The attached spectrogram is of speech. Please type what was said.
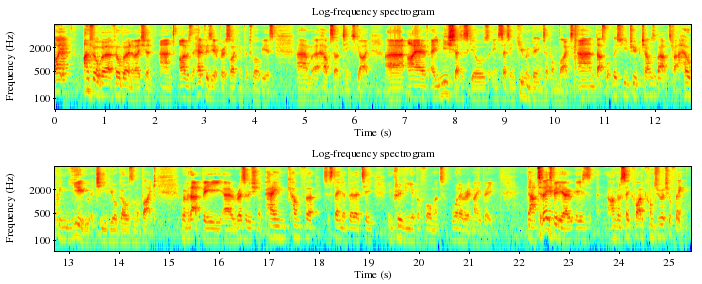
Hi, I'm Phil Burt Phil Burt Innovation and I was the head physio at British Cycling for 12 years, um, helps out Team Sky. Uh, I have a niche set of skills in setting human beings up on bikes and that's what this YouTube channel is about. It's about helping you achieve your goals on the bike whether that be a resolution of pain, comfort, sustainability, improving your performance, whatever it may be. Now today's video is, I'm going to say quite a controversial thing.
